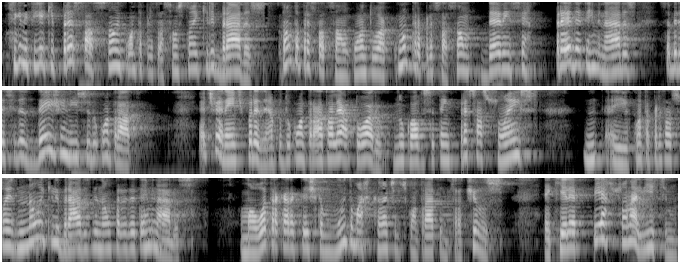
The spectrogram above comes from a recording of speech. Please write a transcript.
Significa que prestação e contraprestação estão equilibradas. Tanto a prestação quanto a contraprestação devem ser predeterminadas, estabelecidas desde o início do contrato. É diferente, por exemplo, do contrato aleatório, no qual você tem prestações e contraprestações não equilibradas e não predeterminadas. Uma outra característica muito marcante dos contratos administrativos é que ele é personalíssimo.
